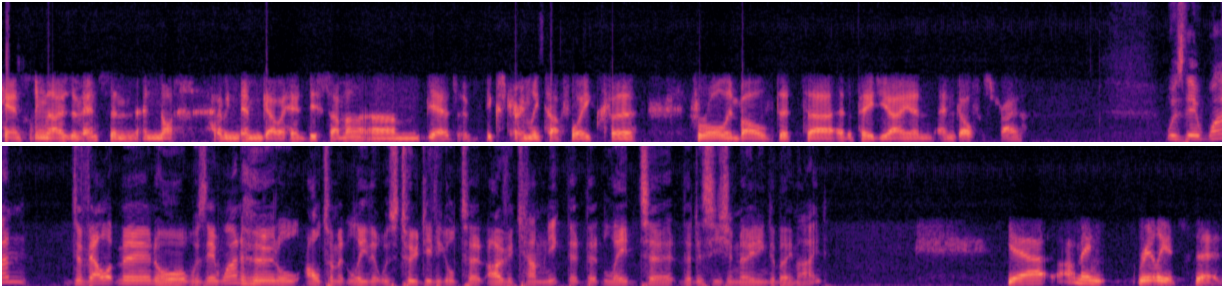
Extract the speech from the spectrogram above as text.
cancelling those events and, and not having them go ahead this summer, um, yeah, it's an extremely tough week for for all involved at uh, at the PGA and, and Golf Australia. Was there one development or was there one hurdle ultimately that was too difficult to overcome, Nick, that, that led to the decision needing to be made? Yeah, I mean, really, it's the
